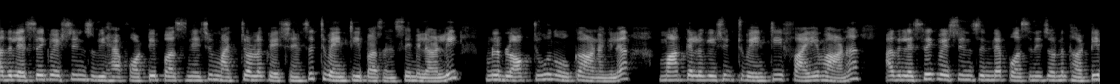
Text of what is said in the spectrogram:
അതിൽ S A questions we have forty percentage മറ്റുള്ള ക്വസ്റ്റ്യൻസ് ട്വന്റി പെർസെന്റ് സിമിലർലി നമ്മൾ ബ്ലോക്ക് ടു നോക്കുകയാണെങ്കിൽ മാർക്ക് അലോക്കേഷൻ ട്വന്റി ഫൈവ് ആണ്. അതിൽ എസ് എ ക്വസ്റ്റ്യൻസിന്റെ പെർസെന്റേജ് പറഞ്ഞാൽ തേർട്ടി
